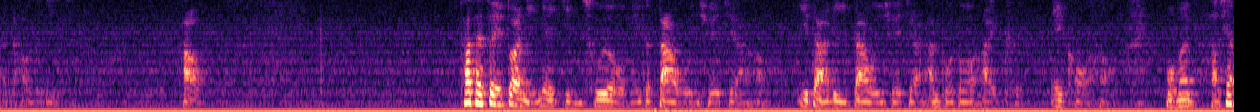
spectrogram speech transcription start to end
很好的例子。好，他在这一段里面引出了我们一个大文学家哈，意大利大文学家安博多艾克 （Eco） 哈。我们好像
